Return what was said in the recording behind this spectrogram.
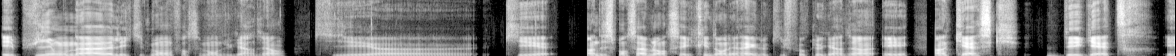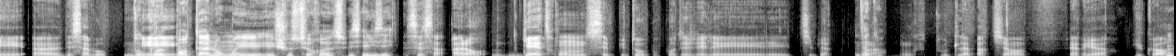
Et puis on a l'équipement forcément du gardien qui est, euh, qui est indispensable. hein. C'est écrit dans les règles qu'il faut que le gardien ait un casque, des guêtres et euh, des sabots. Donc Et- euh, pantalon et, et chaussures euh, spécialisées? C'est ça. Alors, guêtre, on c'est plutôt pour protéger les, les tibias. Voilà. D'accord. Donc, toute la partie inférieure du corps. Hum.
